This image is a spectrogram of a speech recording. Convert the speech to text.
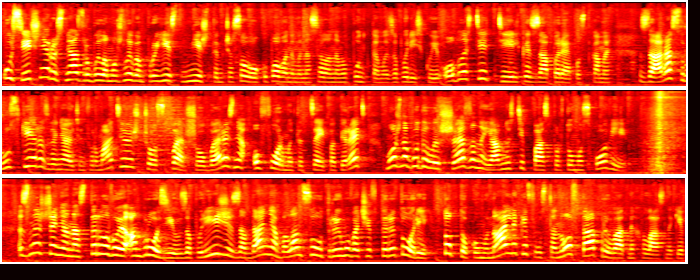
У січні Росня зробила можливим проїзд між тимчасово окупованими населеними пунктами Запорізької області тільки за перепустками. Зараз русські розганяють інформацію, що з 1 березня оформити цей папірець можна буде лише за наявності паспорту Московії. Знищення настирливої амброзії у Запоріжжі завдання балансоутримувачів територій, тобто комунальників, установ та приватних власників.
